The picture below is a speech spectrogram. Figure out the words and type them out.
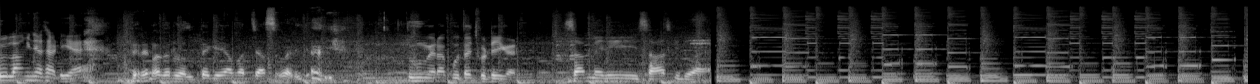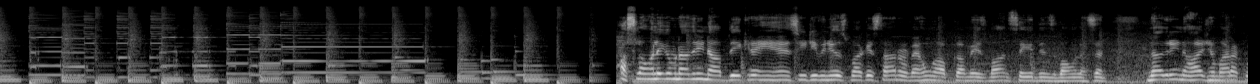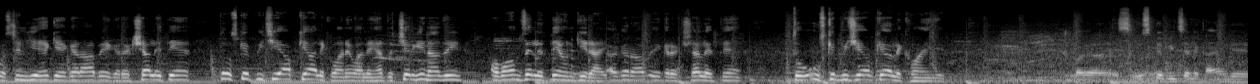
तू लांगण्यासाठी आहे तेरे मदर रोलते गया बच्चा से बड़ी तू मेरा पूछा छुट्टी कर। सब मेरी सास की दुआ है। अस्सलाम वालेकुम नादरीन, आप देख रहे हैं C T V news Pakistan और मैं हूँ आपका मेज़बान सैयद इंजमाउल हसन। नादरीन, आज हमारा क्वेश्चन ये है कि अगर आप एक रिक्शा लेते हैं तो उसके पीछे आप क्या लिखवाने वाले हैं? तो चलिए नादरीन, आवाम से लेते हैं उनकी राय। अगर आप एक रिक्शा लेते हैं तो उसके पीछे आप क्या लिखवाएँगे? उसके पीछे लिखाएँगे,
